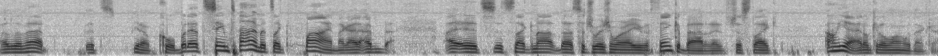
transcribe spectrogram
other than that, it's you know cool. But at the same time, it's like fine. Like I, I'm, I, it's it's like not a situation where I even think about it. It's just like, oh yeah, I don't get along with that guy.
